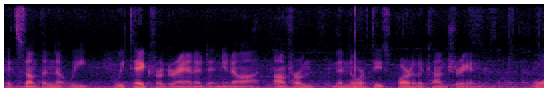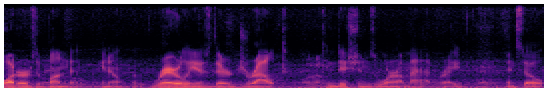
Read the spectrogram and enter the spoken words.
It's something that we we take for granted. And you know, I, I'm from the northeast part of the country, and water is abundant. You know, rarely is there drought conditions where I'm at, right? And so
